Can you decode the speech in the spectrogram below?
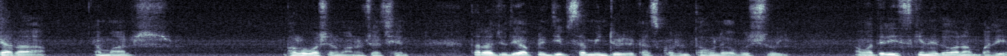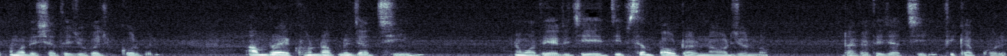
যারা আমার ভালোবাসার মানুষ আছেন, তারা যদি আপনি জিপসাম ইন্টেরিয়র কাজ করেন, তাহলে অবশ্যই আমাদের স্ক্রিনে দেওয়া নাম্বারে আমাদের সাথে যোগাযোগ করবেন। আমরা এখন আপনি যাচ্ছি আমাদের যে জিপসাম পাউডার নেওয়ার জন্য ঢাকাতে যাচ্ছি পিক আপ করে।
